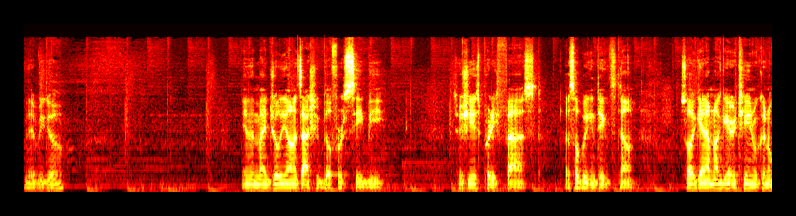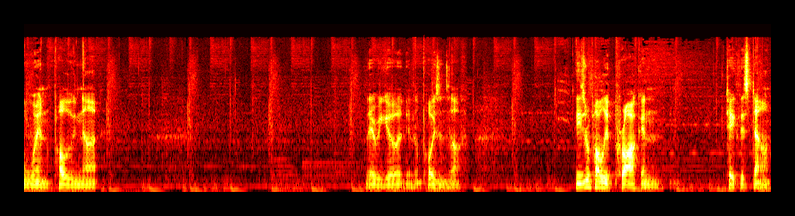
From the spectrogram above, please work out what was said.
There we go. And then my Juliana is actually built for CB. So she is pretty fast. Let's hope we can take this down. So again, I'm not guaranteeing we're going to win. Probably not. There we go. Get the poisons off. These will probably proc and take this down.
